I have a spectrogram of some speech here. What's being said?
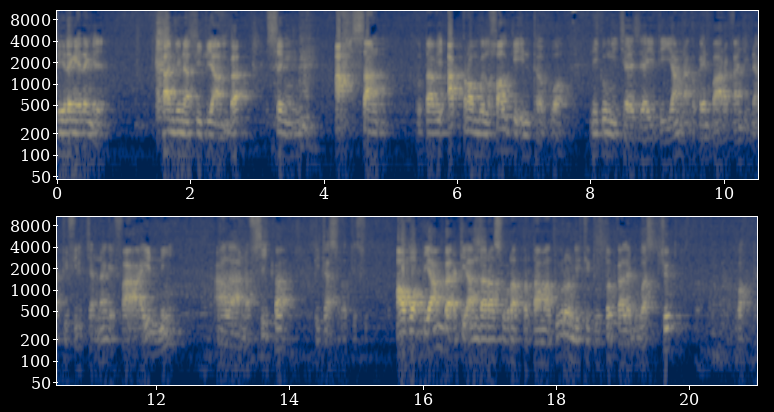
Dileng-eleng ya. Kanjeng Nabi piyambak sing ahsan utawi akramul khalqi indallah niku ngijazai tiyang nak kepen para kanjeng Nabi fil jannah nggih fa'inni ala nafsika bikasratis. Allah piyambak di antara surat pertama turun ditutup kalian wasjud waktu.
